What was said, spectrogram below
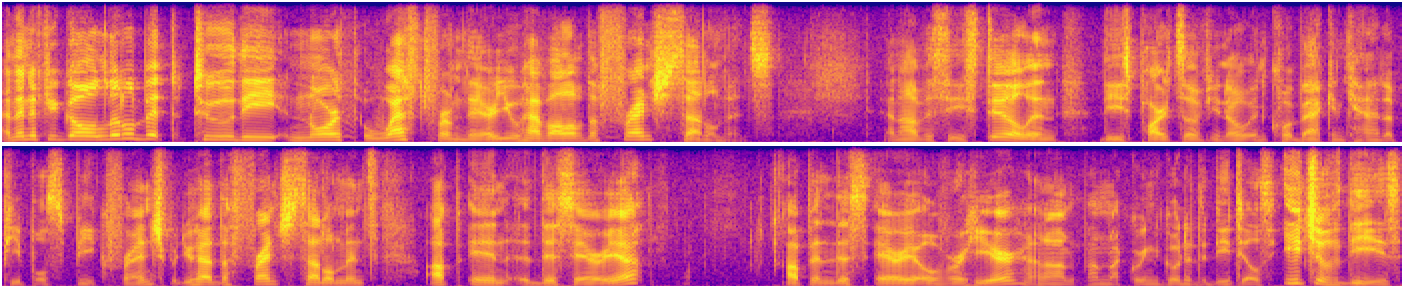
And then if you go a little bit to the northwest from there, you have all of the French settlements. And obviously, still in these parts of, you know, in Quebec and Canada, people speak French. But you had the French settlements up in this area up in this area over here, and I'm, I'm, not going to go to the details. Each of these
